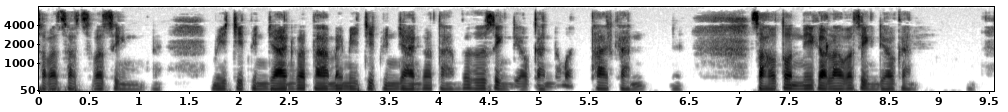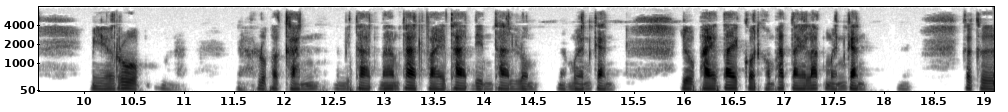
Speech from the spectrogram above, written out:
สรรพสัตว์สรรพสิ่ง มีจิตวิญญาณก็ตาม ไม่มีจิตวิญญาณก็ตาม ก็คือสิ่งเดียวกันทั้งหมดธาตุขันเสาต้นนี้กับเราก็สิ่งเดียวกัน มีรูปรูปขันมีธาตุน้ำธาตุไฟธาตุดินธาตุลมเหมือนกัน อยู่ภายใต้กฎของพระไตรลักษณ์เหมือนกัน ก็คือ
